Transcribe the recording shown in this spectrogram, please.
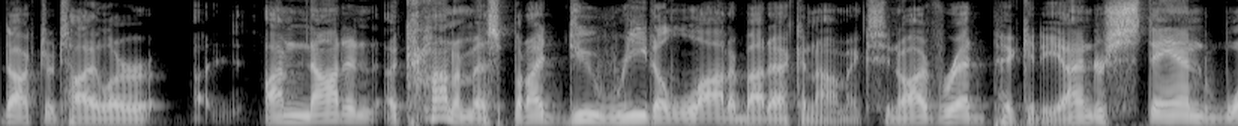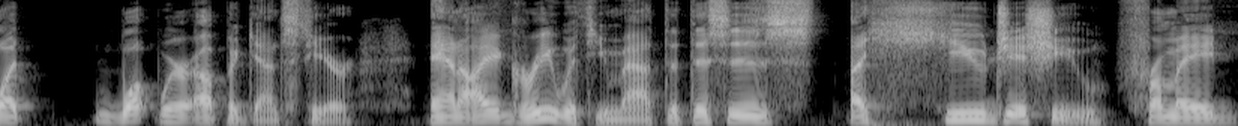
Dr. Tyler, I'm not an economist, but I do read a lot about economics. You know, I've read Piketty. I understand what what we're up against here. And I agree with you, Matt, that this is a huge issue from a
